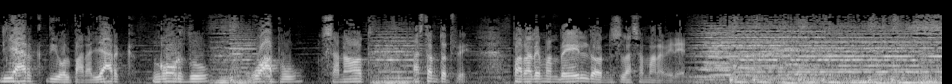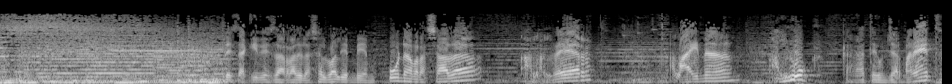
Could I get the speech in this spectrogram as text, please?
llarg, diu el pare, llarg, gordo, guapo, sanot, estan tots bé. Parlarem amb ell, doncs, la setmana vinent. Des d'aquí, des de Ràdio La Selva, li enviem una abraçada a l'Albert, a l'Aina, al Luc, que ara té un germanet,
